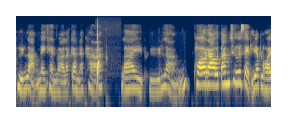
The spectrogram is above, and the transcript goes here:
พื้นหลังในแคนวาแล้วกันนะคะไล่พื้นหลัง พอเราตั้งชื่อเสร็จเรียบร้อย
